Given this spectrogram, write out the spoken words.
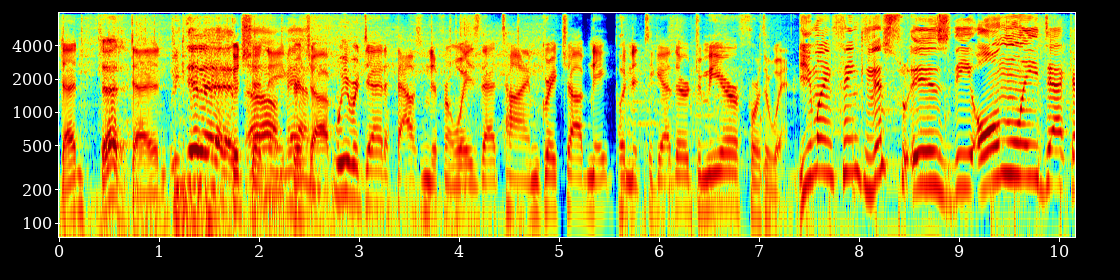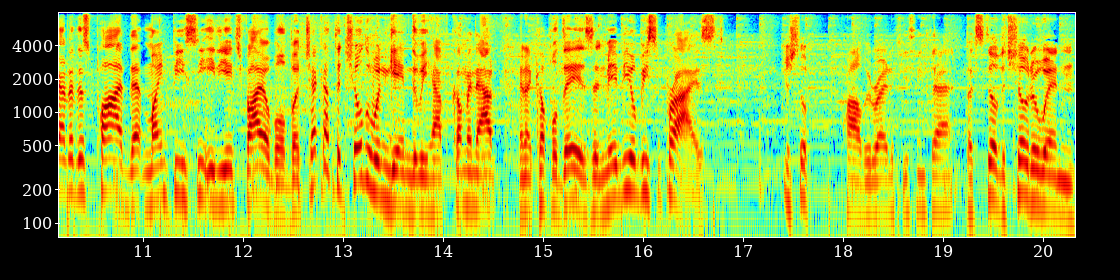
Dead. Dead. Dead. we did it. Good shit, Oh, Nate. man. Great job. We were dead a thousand different ways that time. Great job, Nate, putting it together. Dimir for the win. You might think this is the only deck out of this pod that might be CEDH viable, but check out the Children game that we have coming out in a couple days, and maybe you'll be surprised. You're still probably right if you think that, but still, the chill to win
